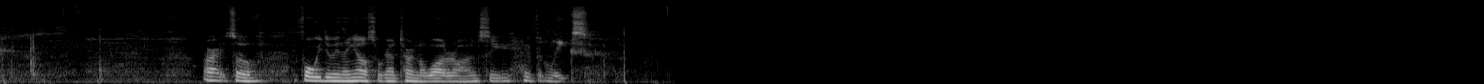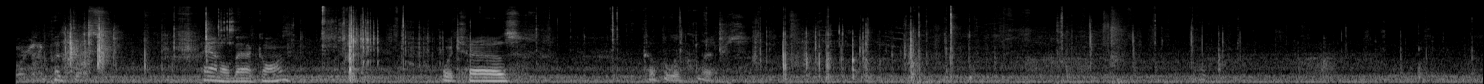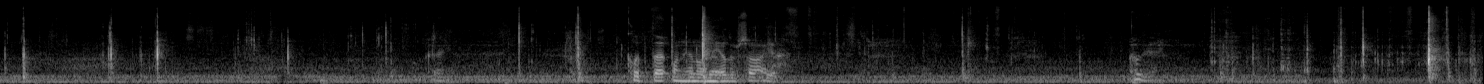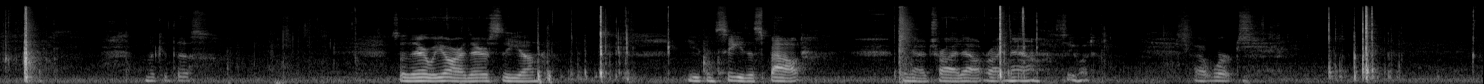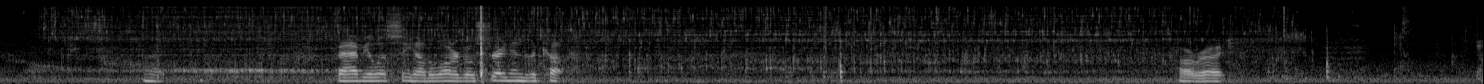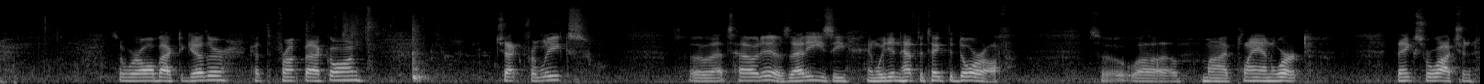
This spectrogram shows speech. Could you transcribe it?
All right, so before we do anything else, we're going to turn the water on and see if it leaks. Back on, which has a couple of clips. Okay. Clip that one in on the other side. Okay. Look at this. So there we are. There's the, um, you can see the spout. I'm gonna try it out right now, see what, how it works. Right. Fabulous. See how the water goes straight into the cup. All right. So we're all back together. Cut the front back on. Check for leaks. So that's how it is. That easy. And we didn't have to take the door off. So uh, my plan worked. Thanks for watching.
